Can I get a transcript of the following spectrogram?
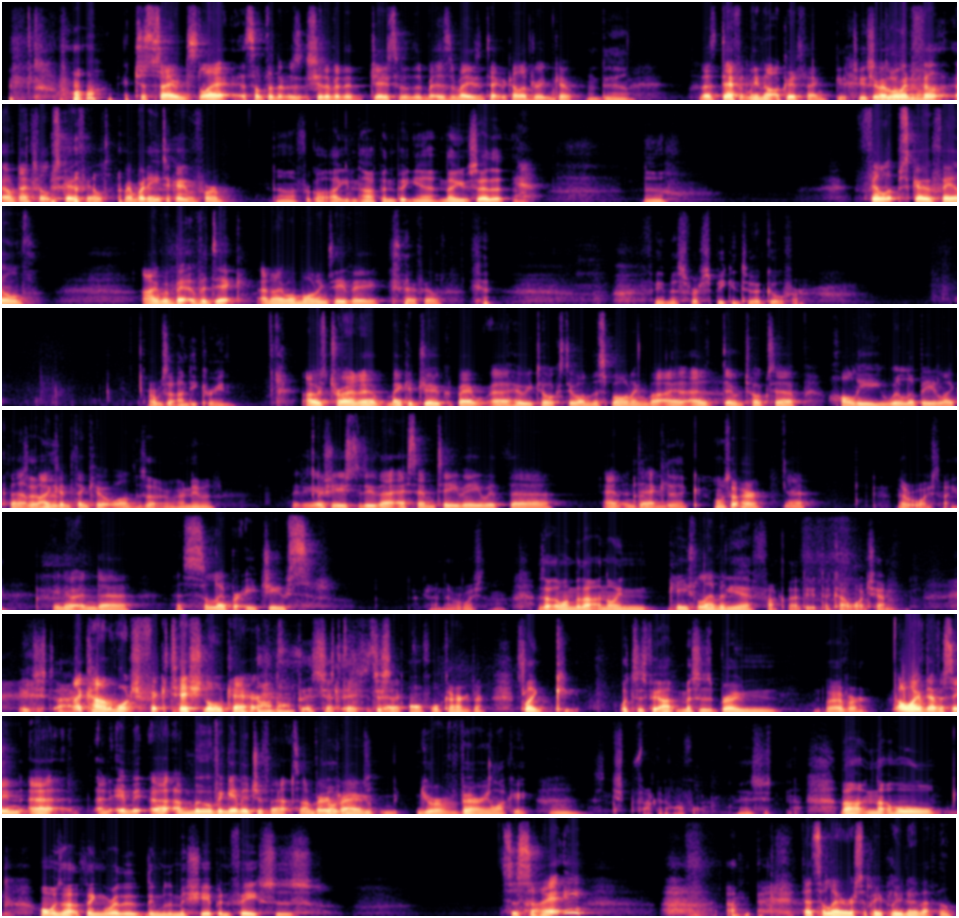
what? It just sounds like something that was should have been in Joseph and his amazing Technicolor Dreamcoat. Oh dear. That's definitely not a good thing. Get Do you remember when Phil? Oh no, Phillip Schofield. remember when he took over for him? No, I forgot that even happened. But yeah, now you've said it. No. Phillip Schofield. I'm a bit of a dick, and I'm on morning TV. Schofield. Famous for speaking to a gopher. Or was it Andy Crane? I was trying to make a joke about uh, who he talks to on this morning, but I, I don't talk to Holly Willoughby like that. that but I couldn't think who it was. Is that what her name is? You know, she used to do that SMTV with uh, Ant and Dec. Oh, was that her? Yeah, Never watched that. you know, and uh, a Celebrity Juice, I never watched that. Is that the one with that annoying? Keith Lemon. Yeah, fuck that dude. I can't watch him. He just. I, I can't watch fictional characters. oh no, but it's just Fictitious it's just an character. awful character. It's like what's his face? Uh, Mrs. Brown, whatever. Oh, I've never seen uh, an uh, a moving image of that, so I'm very Oh, proud. You, you're very lucky. It's just fucking awful. It's just that and that whole. What was that thing where the thing with the misshapen faces? Society? Um, That's hilarious for people who know that film.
